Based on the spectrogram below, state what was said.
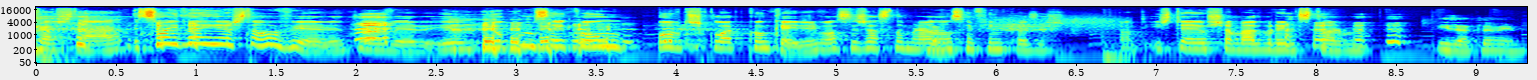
Cá está. Só ideias, estão a ver, estão a ver. Eu, eu comecei com ovo de chocolate com queijo e vocês já se lembraram sem fim de coisas. Pronto, isto é o chamado brainstorm. Exatamente.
